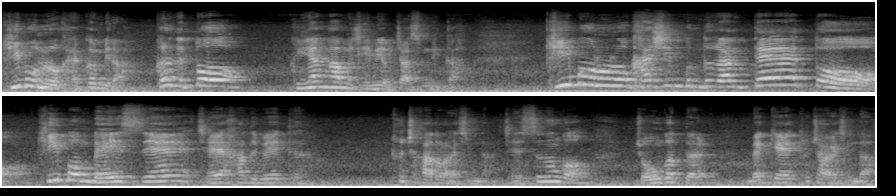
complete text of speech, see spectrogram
기본으로 갈 겁니다. 그런데 또 그냥 가면 재미없지 않습니까? 기본으로 가신 분들한테 또 기본 베이스에 제 하드베이트 투척하도록 하겠습니다. 제 쓰는 거 좋은 것들 몇 개 투척하겠습니다.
